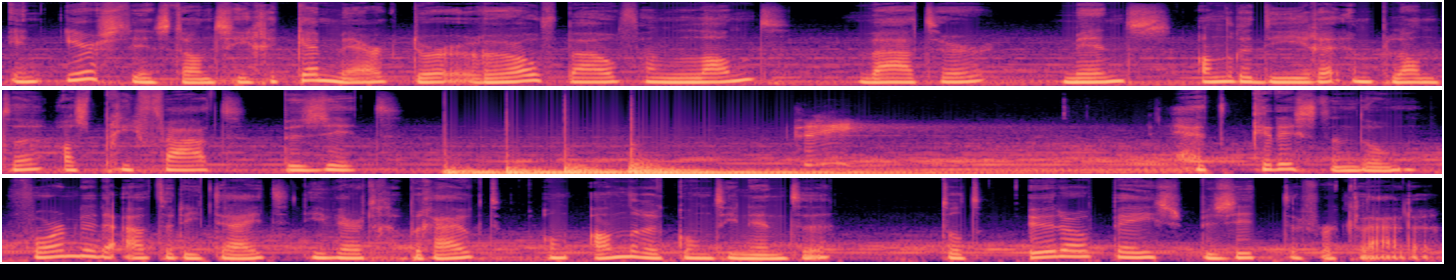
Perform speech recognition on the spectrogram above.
in eerste instantie gekenmerkt door roofbouw van land, water, mens, andere dieren en planten als privaat bezit. 3. Het christendom vormde de autoriteit die werd gebruikt om andere continenten tot Europees bezit te verklaren,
